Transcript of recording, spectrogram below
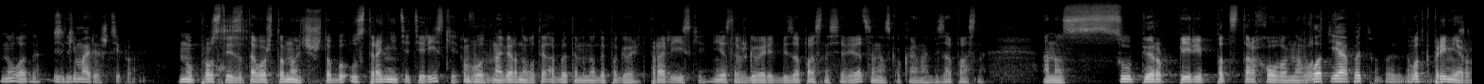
Ну ладно. Закимаришь, типа. Ну, просто из-за того, что ночь, чтобы устранить эти риски, вот, Мгм. наверное, вот об этом и надо поговорить, про риски. Если уж говорить безопасность авиации, насколько она безопасна, она супер переподстрахована. Вот, Вот я об этом говорю. вот, к примеру,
